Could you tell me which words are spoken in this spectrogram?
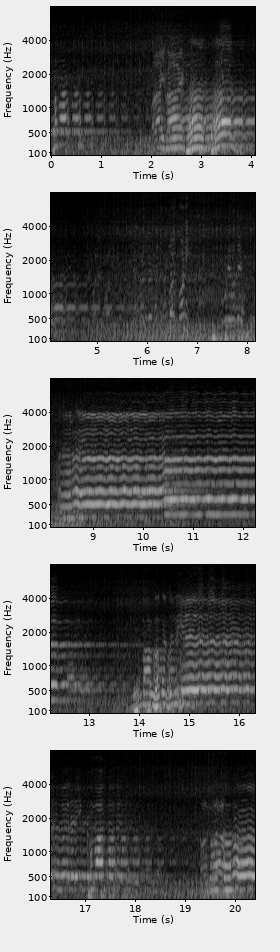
ખમા ભાઈ ભાઈ ધન ધન ભીમા ભગતની મેરડી ખમા તને ખમા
